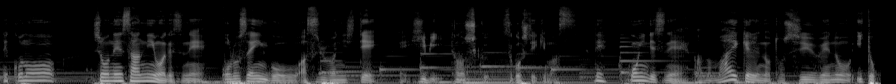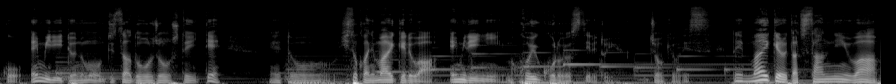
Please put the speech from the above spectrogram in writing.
で、この少年3人はですね、オロセイン号を遊び場にして、日々楽しく過ごしていきます。で、ここにですね、あの、マイケルの年上のいとこ、エミリーというのも実は同乗していて、えっ、と、密かにマイケルはエミリーに恋心を寄せているという状況です。で、マイケルたち3人は、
